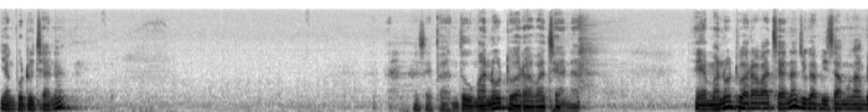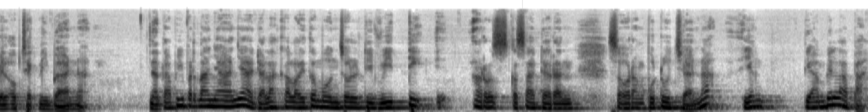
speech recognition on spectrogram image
Yang bodoh jana? Saya bantu. Mano dwara wajana ya mano dwara wajana juga bisa mengambil objek nibana nah tapi pertanyaannya adalah kalau itu muncul di witi harus kesadaran seorang putu jana yang diambil apa?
